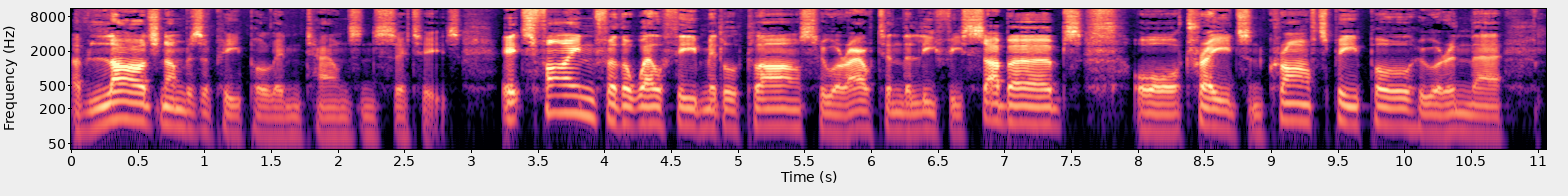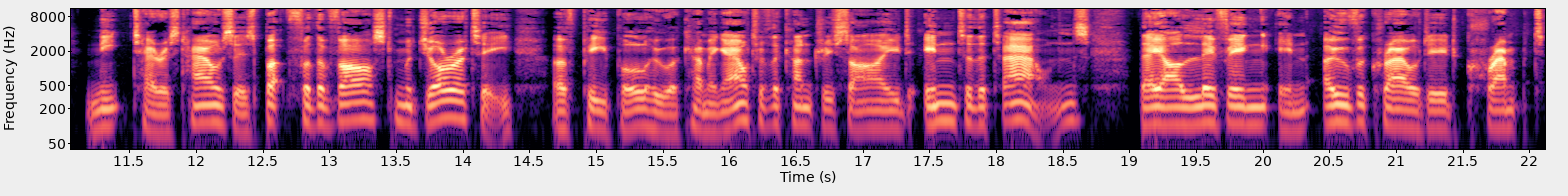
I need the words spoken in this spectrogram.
of large numbers of people in towns and cities. It's fine for the wealthy middle class who are out in the leafy suburbs, or trades and crafts people who are in their neat terraced houses, but for the vast majority of people who are coming out of the countryside into the towns, they are living in overcrowded, cramped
